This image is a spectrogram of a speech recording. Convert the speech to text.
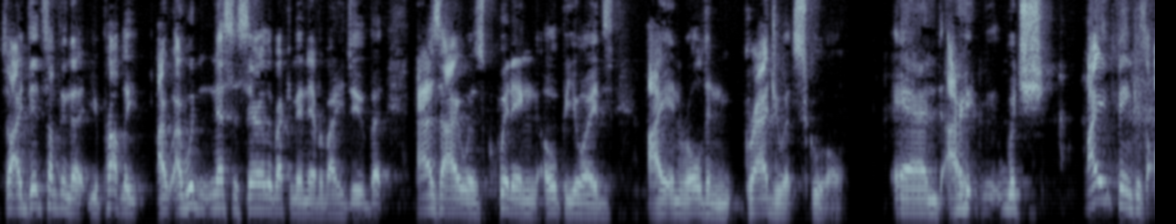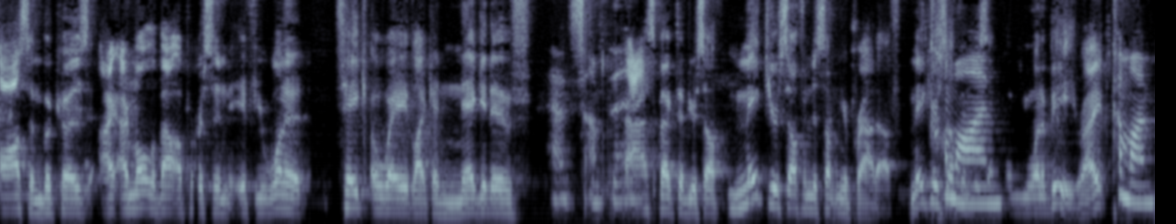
so I did something that you probably, I, I wouldn't necessarily recommend everybody do, but as I was quitting opioids, I enrolled in graduate school and I, which I think is awesome because I, I'm all about a person. If you want to take away like a negative Add something aspect of yourself, make yourself into something you're proud of. Make yourself into something you want to be. Right? Come on.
